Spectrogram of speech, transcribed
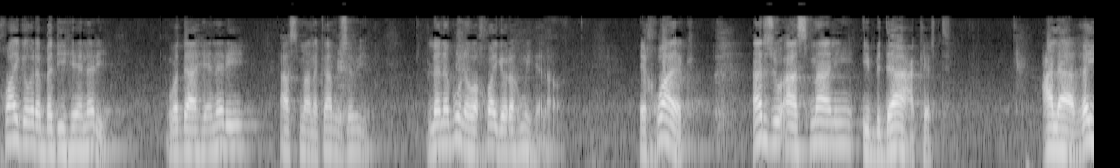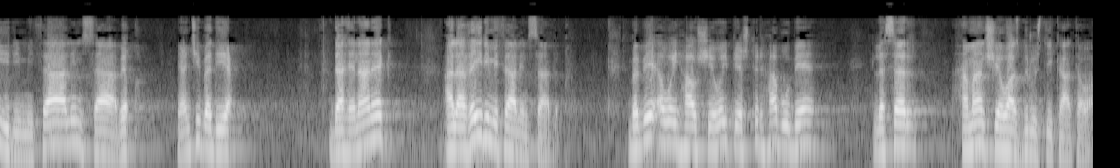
خوای گەورە بەدیهێنەری و داهێنەری ئاسمانەکان و زەویە لە نەبوونەوە خوای گەورە هەمووی هێناوە ئێخوایەک ئەرز و ئاسمانی ئیبداع کرد على غەیری مثال سابق یان چی بەدیع داهێنانێک على غەیری مثال سابق بەبێ ئەوەی هاوشێوەی پێشتر هەبوو بێ لەسەر هەمان شێواز دروستی کاتەوە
